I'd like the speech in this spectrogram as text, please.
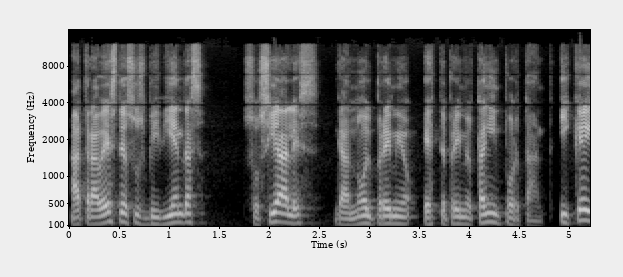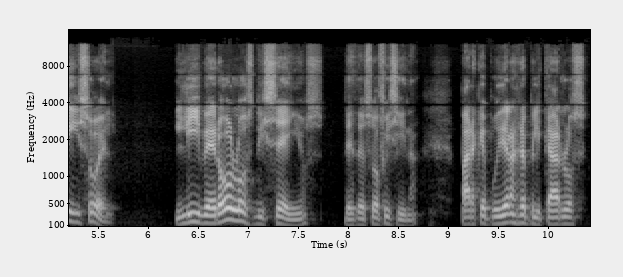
a través de sus viviendas sociales, ganó el premio, este premio tan importante. ¿Y qué hizo él? Liberó los diseños desde su oficina para que pudieran replicarlos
